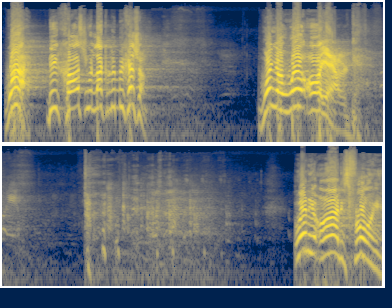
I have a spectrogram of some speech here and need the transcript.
Why? Because you lack lubrication. When you're well oiled, when the oil is flowing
